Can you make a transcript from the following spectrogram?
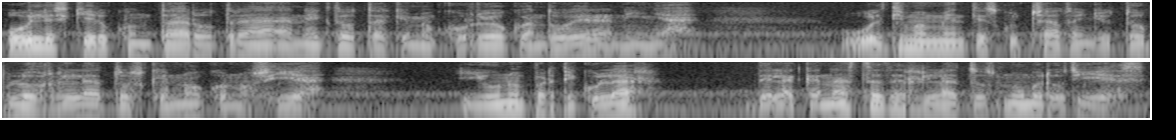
Hoy les quiero contar otra anécdota que me ocurrió cuando era niña. Últimamente he escuchado en YouTube los relatos que no conocía, y uno en particular, de la canasta de relatos número 10,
